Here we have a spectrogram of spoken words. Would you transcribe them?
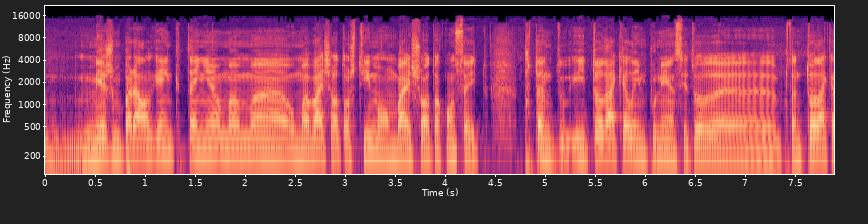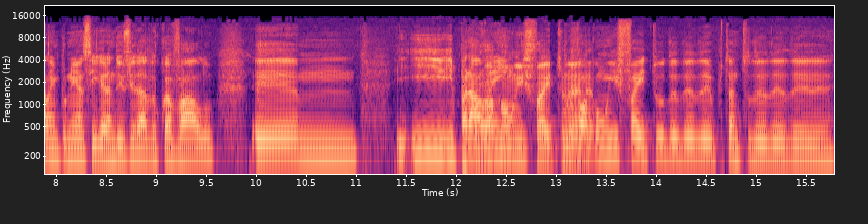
mesmo para alguém que tenha uma, uma, uma, baixa autoestima ou um baixo autoconceito. Portanto, e toda aquela imponência, toda, portanto, toda aquela imponência e grandiosidade do cavalo e, e para provoca além um efeito, provoca né? um efeito de, de, de portanto de, de,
